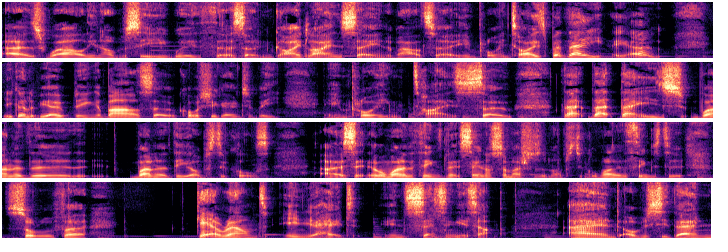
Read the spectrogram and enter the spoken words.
as well, you know, obviously with uh, certain guidelines saying about uh, employing Thais, but they hey ho, you're going to be opening a bar, so of course you're going to be employing Thais. So that that that is one of the one of the obstacles. Uh, one of the things, let's say, not so much as an obstacle, one of the things to sort of uh, get around in your head in setting it up and obviously then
